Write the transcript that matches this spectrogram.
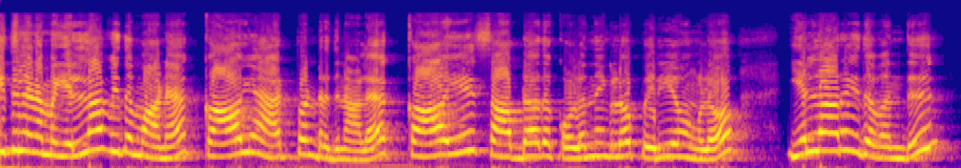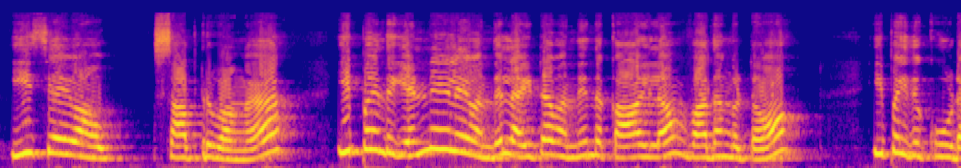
இதில் நம்ம எல்லா விதமான காயும் ஆட் பண்ணுறதுனால காயே சாப்பிடாத குழந்தைங்களோ பெரியவங்களோ எல்லாரும் இதை வந்து ஈஸியாக சாப்பிட்ருவாங்க இப்போ இந்த எண்ணெயிலே வந்து லைட்டாக வந்து இந்த காயெல்லாம் வதங்கட்டும். இப்போ இது கூட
